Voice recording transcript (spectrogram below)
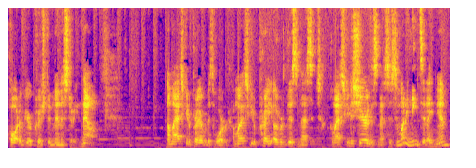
part of your Christian ministry. Now, I'm going to ask you to pray over this word. I'm going to ask you to pray over this message. I'm going to ask you to share this message. Somebody needs it. Amen.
